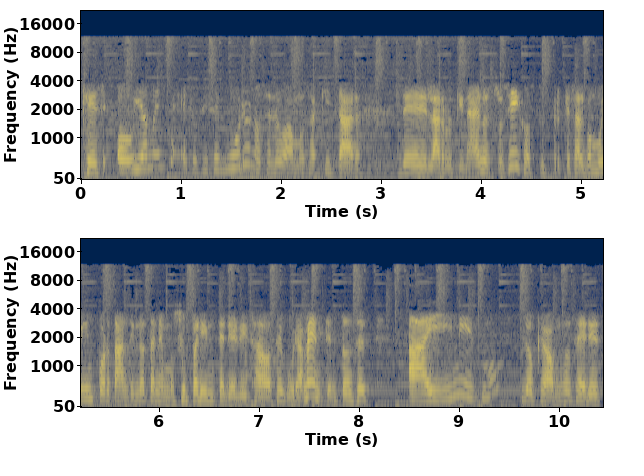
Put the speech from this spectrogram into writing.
que es, obviamente, eso sí seguro, no se lo vamos a quitar de la rutina de nuestros hijos, pues porque es algo muy importante y lo tenemos súper interiorizado seguramente. Entonces, ahí mismo lo que vamos a hacer es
